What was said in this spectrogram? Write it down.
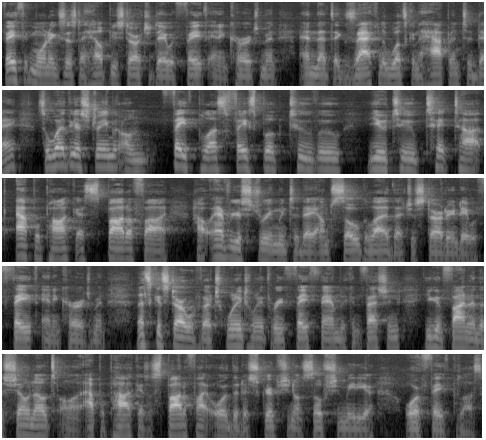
Faith in the Morning exists to help you start your day with faith and encouragement, and that's exactly what's going to happen today. So, whether you're streaming on Faith Plus, Facebook, Tuvu, YouTube, TikTok, Apple Podcasts, Spotify, however you're streaming today, I'm so glad that you're starting your day with faith and encouragement. Let's get started with our 2023 Faith Family Confession. You can find it in the show notes on Apple Podcasts or Spotify or the description on social media or Faith Plus.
